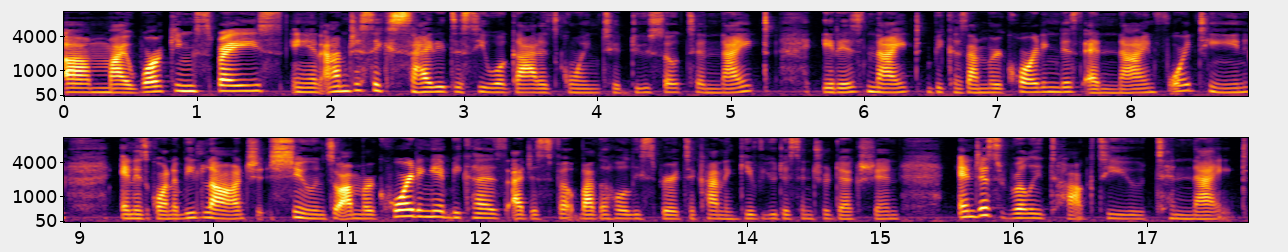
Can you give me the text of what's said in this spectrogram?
um, my working space, and I'm just excited to see what God is going to do. So tonight, it is night because I'm recording this at 9:14, and it's going to be launched soon. So I'm recording it because I just felt by the Holy Spirit to kind of give you this introduction and just really talk to you tonight.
